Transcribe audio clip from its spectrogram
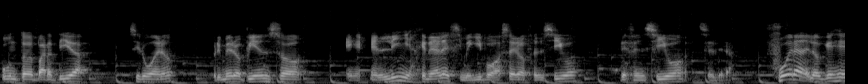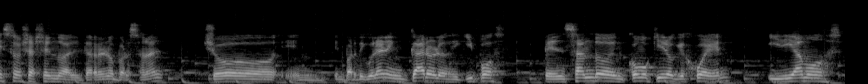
punto de partida, decir, bueno, primero pienso en, líneas generales si mi equipo va a ser ofensivo, defensivo, etc. Fuera de lo que es eso, ya yendo al terreno personal, yo en, en particular encaro los equipos pensando en cómo quiero que jueguen y digamos,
